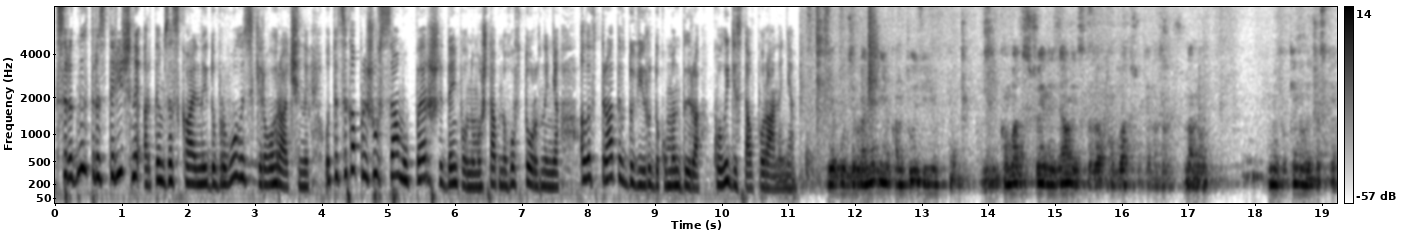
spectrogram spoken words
Серед них 30-річний Артем Заскальний, доброволець з Кіровоградщини. У ТЦК прийшов сам у перший день повномасштабного вторгнення, але втратив довіру до командира, коли дістав поранення. Я був ранення, контузію, і комбат щойно взяли і сказав комбат, що ти назад на нуль. Ми покинули частину.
